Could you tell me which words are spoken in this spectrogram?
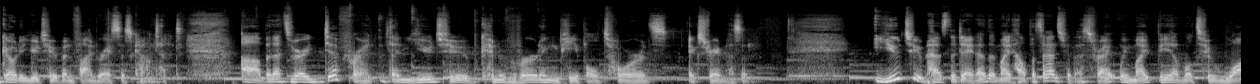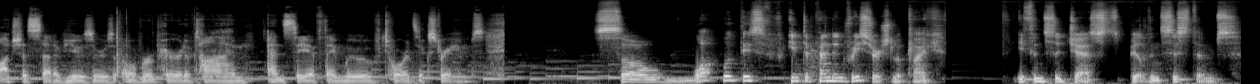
go to YouTube and find racist content. Uh, but that's very different than YouTube converting people towards extremism. YouTube has the data that might help us answer this, right? We might be able to watch a set of users over a period of time and see if they move towards extremes. So, what would this independent research look like? Ethan suggests building systems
